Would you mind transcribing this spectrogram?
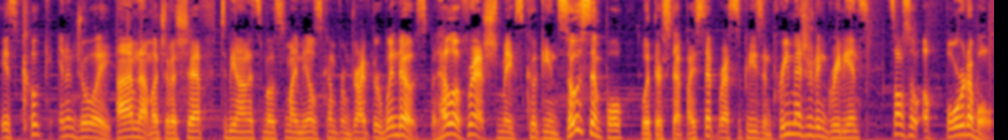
is cook and enjoy. I'm not much of a chef. To be honest, most of my meals come from drive through windows, but HelloFresh makes cooking so simple with their step by step recipes and pre measured ingredients. It's also affordable.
